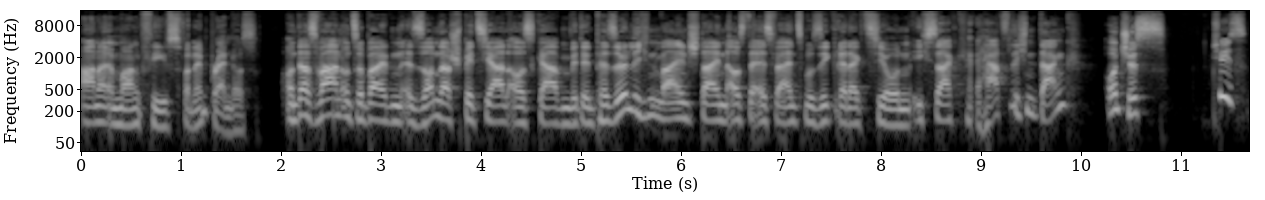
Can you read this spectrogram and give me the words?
Honor Among Thieves von den Brandos. Und das waren unsere beiden Sonderspezialausgaben mit den persönlichen Meilensteinen aus der SW1 Musikredaktion. Ich sag herzlichen Dank und tschüss. Tschüss.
